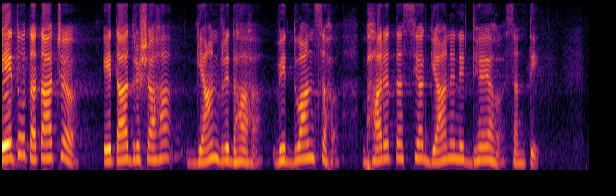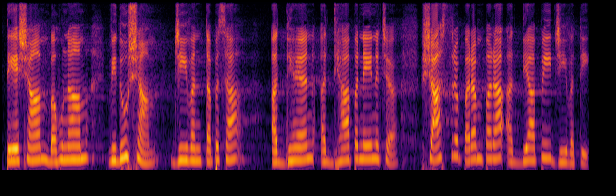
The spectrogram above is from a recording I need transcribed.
एतो तथा च एतादृशाः ज्ञानवृद्धाः, विद्वांसः भारतस्य ज्ञाननिधयः सन्ति। तेषां बहूनां विदुषां जीवनतपसा अध्ययन अध्यापनेन च शास्त्रपरम्परा अद्यापि जीवति।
